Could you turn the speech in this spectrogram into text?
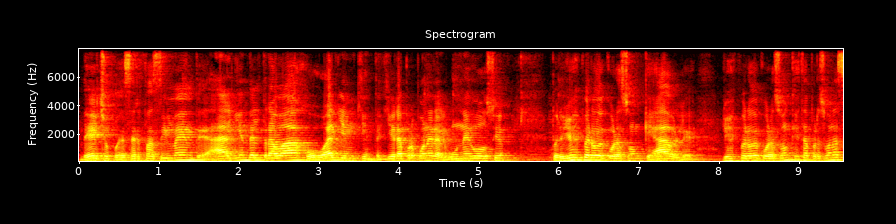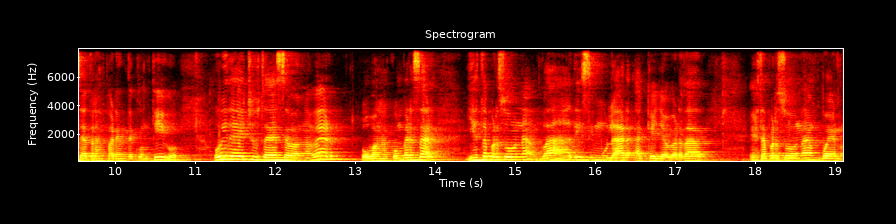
De hecho, puede ser fácilmente alguien del trabajo o alguien quien te quiera proponer algún negocio, pero yo espero de corazón que hable yo espero de corazón que esta persona sea transparente contigo. Hoy de hecho ustedes se van a ver o van a conversar y esta persona va a disimular aquella verdad. Esta persona, bueno,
